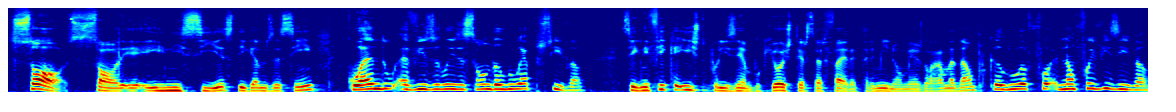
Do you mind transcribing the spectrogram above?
só, só inicia-se, digamos assim, quando a visualização da lua é possível. Significa isto, por exemplo, que hoje, terça-feira, termina o mês do Ramadão porque a Lua foi, não foi visível.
